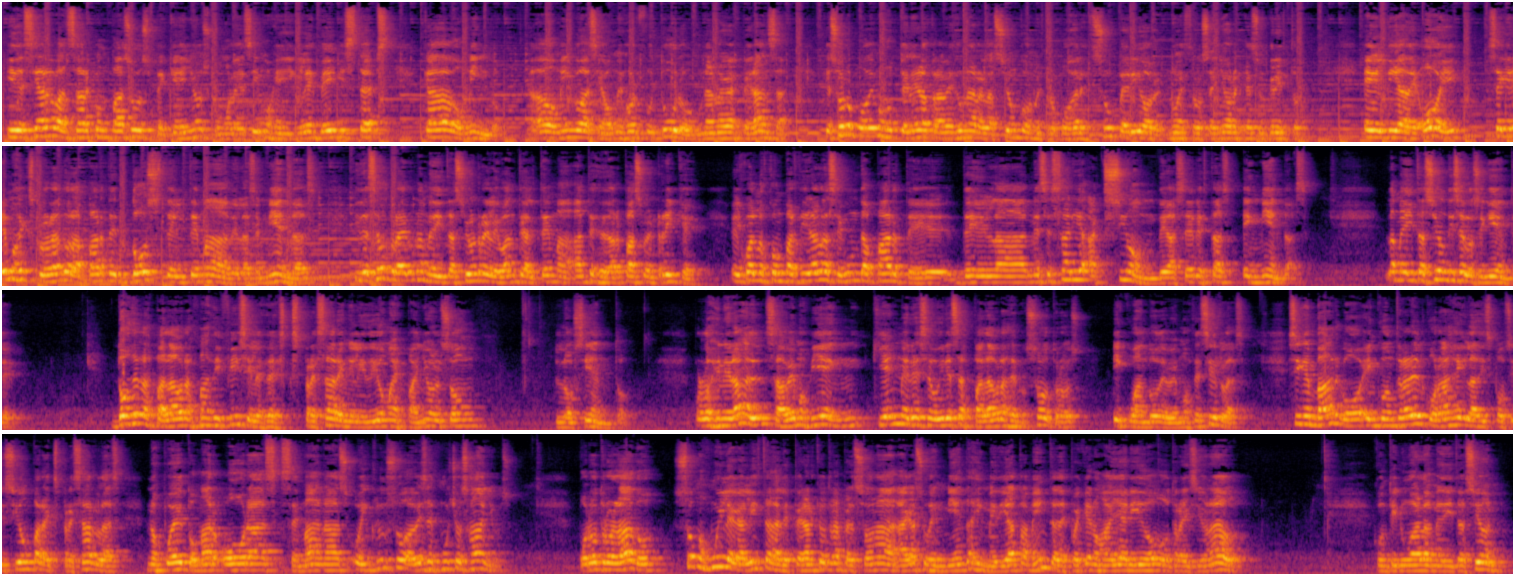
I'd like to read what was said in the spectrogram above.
y desear avanzar con pasos pequeños, como le decimos en inglés, baby steps, cada domingo. Cada domingo hacia un mejor futuro, una nueva esperanza, que solo podemos obtener a través de una relación con nuestro poder superior, nuestro Señor Jesucristo. En el día de hoy seguiremos explorando la parte 2 del tema de las enmiendas y deseo traer una meditación relevante al tema antes de dar paso a Enrique, el cual nos compartirá la segunda parte de la necesaria acción de hacer estas enmiendas. La meditación dice lo siguiente. Dos de las palabras más difíciles de expresar en el idioma español son lo siento. Por lo general sabemos bien quién merece oír esas palabras de nosotros y cuándo debemos decirlas. Sin embargo, encontrar el coraje y la disposición para expresarlas nos puede tomar horas, semanas o incluso a veces muchos años. Por otro lado, somos muy legalistas al esperar que otra persona haga sus enmiendas inmediatamente después que nos haya herido o traicionado. Continúa la meditación.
